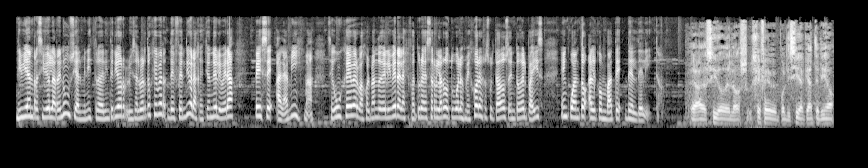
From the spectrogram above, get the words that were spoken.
Ni bien recibió la renuncia, el ministro del Interior, Luis Alberto Heber, defendió la gestión de Olivera pese a la misma. Según Heber, bajo el mando de Olivera, la jefatura de Cerro Largo tuvo los mejores resultados en todo el país en cuanto al combate del delito. Ha sido de los jefes de policía que ha tenido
